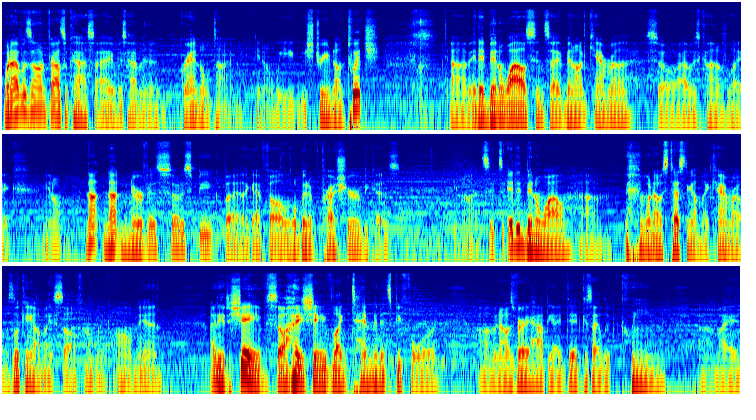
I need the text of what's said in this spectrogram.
When I was on Frazzlecast, I was having a grand old time. You know, we we streamed on Twitch. Um, it had been a while since I've been on camera, so I was kind of like, you know, not not nervous, so to speak, but like I felt a little bit of pressure because, you know, it's it's it had been a while. Um, when I was testing out my camera, I was looking at myself and I'm like, oh man, I need to shave. So I shaved like 10 minutes before, um, and I was very happy I did because I looked clean. Um, I had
